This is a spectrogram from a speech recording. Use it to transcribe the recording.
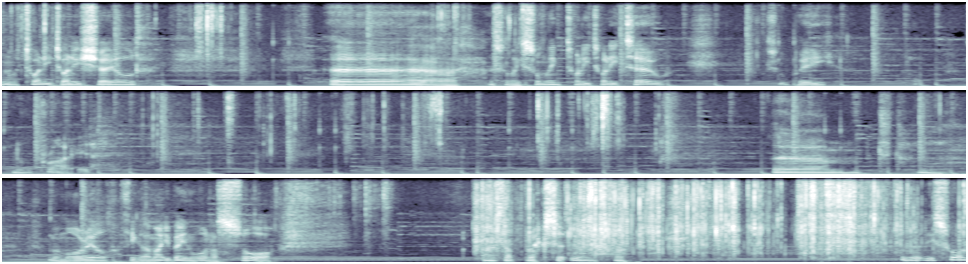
Oh, 2020 Shield. Uh, this will be something. 2022 should be another Pride. Um, Memorial. I think that might have been the one I saw. Where's that Brexit one? Is it this one?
